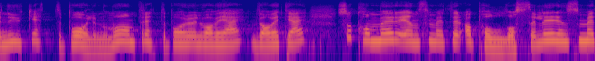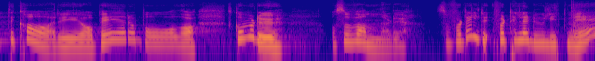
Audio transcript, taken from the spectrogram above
en uke etterpå eller noen måneder etterpå, eller hva vet, jeg, hva vet jeg, så kommer en som heter Apollos, eller en som heter Kari og Per og Pål. Og så kommer du, og så vanner du. Så forteller, forteller du litt mer.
